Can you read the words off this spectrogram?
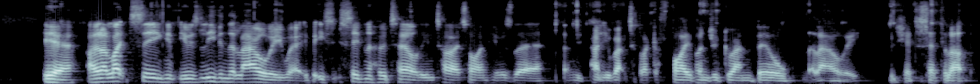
Yeah, and I liked seeing him. He was leaving the Lowry way, but he stayed in a hotel the entire time he was there, and he apparently racked up like a five hundred grand bill at the Lowry, which he had to settle up.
